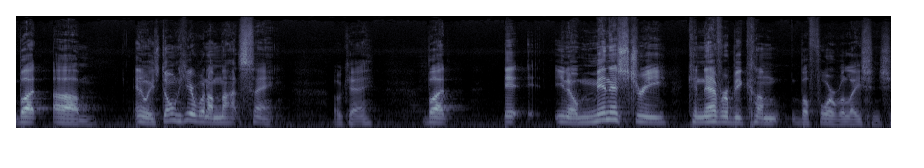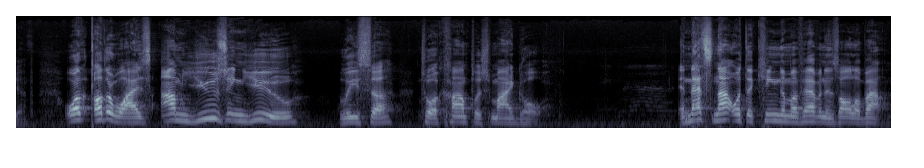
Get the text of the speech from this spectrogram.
But, um, anyways, don't hear what I'm not saying, okay? But it, you know, ministry can never become before relationship. Or otherwise, I'm using you, Lisa, to accomplish my goal. And that's not what the kingdom of heaven is all about.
